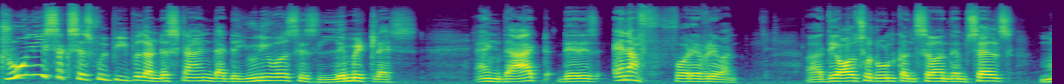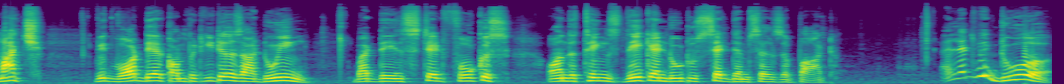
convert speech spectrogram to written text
Truly successful people understand that the universe is limitless and that there is enough for everyone. Uh, they also don't concern themselves much with what their competitors are doing, but they instead focus on the things they can do to set themselves apart. And let me do doer,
